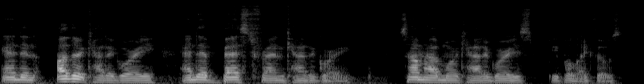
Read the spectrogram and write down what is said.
and an other category and a best friend category. Some have more categories, people like those.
